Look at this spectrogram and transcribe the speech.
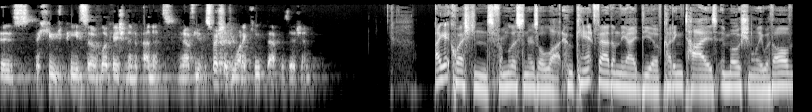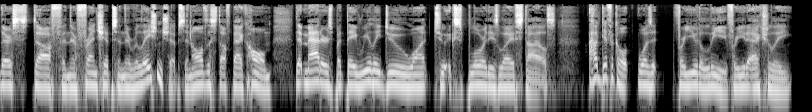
is a huge piece of location independence. You know, if you, especially if you want to keep that position. I get questions from listeners a lot who can't fathom the idea of cutting ties emotionally with all of their stuff and their friendships and their relationships and all of the stuff back home that matters, but they really do want to explore these lifestyles. How difficult was it for you to leave, for you to actually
